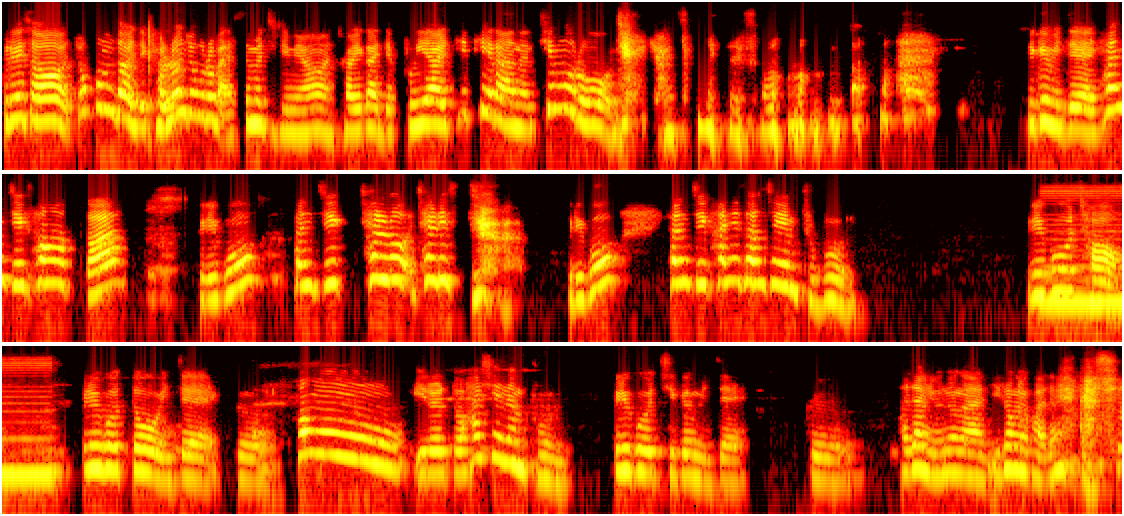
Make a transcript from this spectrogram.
그래서 조금 더 이제 결론적으로 말씀을 드리면 저희가 이제 VRTP라는 팀으로 이제 결정이 돼서 지금 이제 현직 성악가 그리고 현직 첼로 첼리스트 그리고 현직 한의 선생님 두 분 그리고 저 그리고 또 이제 그 성우 일을 또 하시는 분 그리고 지금 이제 그 가장 유능한 이성일 과장님까지.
